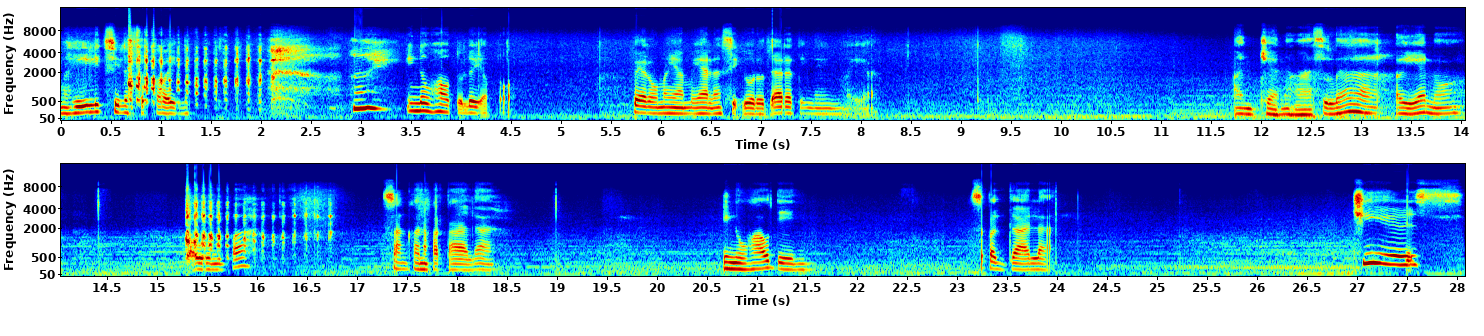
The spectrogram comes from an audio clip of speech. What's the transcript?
mahilig sila sa toilet. Ay, inuhaw tuloy ako. Pero maya-maya lang siguro darating na yung mga yan. Andyan na nga sila. Ayan, oh. Kaurong pa. Saan ka nakatala? Inuhaw din. Sa paggala. Cheers!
